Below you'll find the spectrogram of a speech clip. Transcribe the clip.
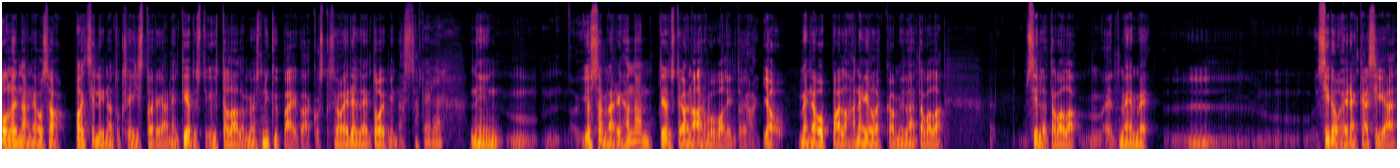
olennainen osa paitsi linnoituksen historiaa, niin tietysti yhtä lailla myös nykypäivää, koska se on edelleen toiminnassa. Kyllä. Niin mm, jossain määrin on tietysti aina arvovalintoja ja meidän oppaillahan ei olekaan millään tavalla sillä tavalla, että me emme sido heidän käsiään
